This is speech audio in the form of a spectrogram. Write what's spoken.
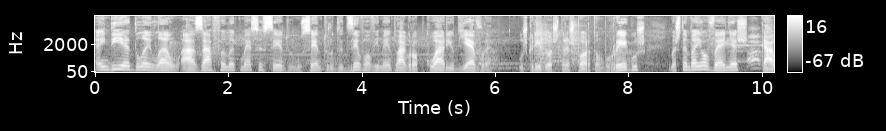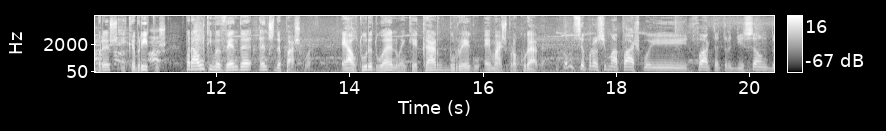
Em dia de leilão, a azáfama começa cedo no Centro de Desenvolvimento Agropecuário de Évora. Os criadores transportam borregos, mas também ovelhas, cabras e cabritos para a última venda antes da Páscoa. É a altura do ano em que a carne de borrego é mais procurada. Como se aproxima a Páscoa e, de facto, a tradição de,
